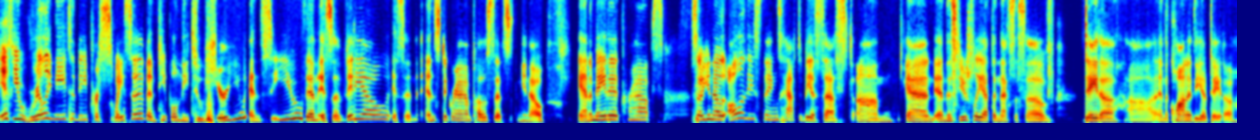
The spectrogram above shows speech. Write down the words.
if you really need to be persuasive and people need to hear you and see you, then it's a video, it's an Instagram post that's, you know, animated perhaps. So, you know, all of these things have to be assessed. Um, and, and it's usually at the nexus of data uh, and the quantity of data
